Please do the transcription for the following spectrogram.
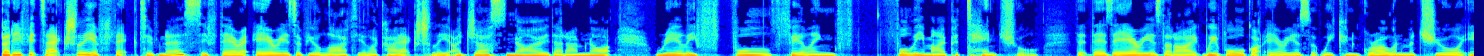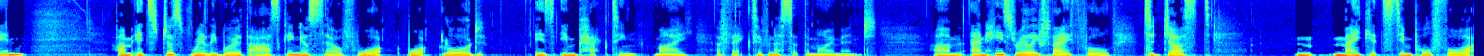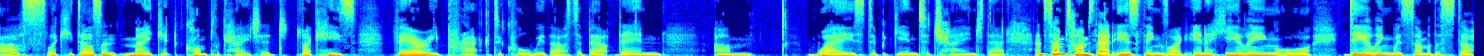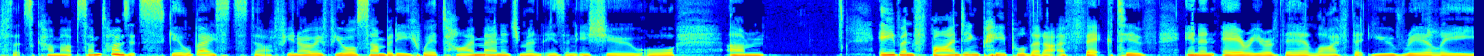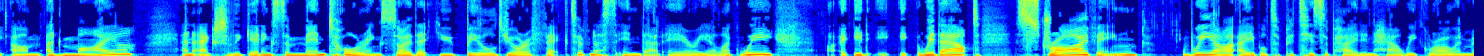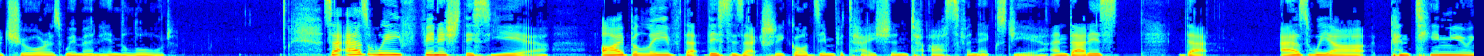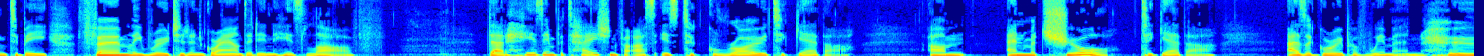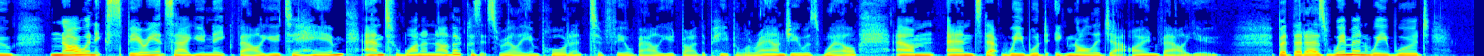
But if it's actually effectiveness, if there are areas of your life that you're like, I actually, I just know that I'm not really fulfilling fully my potential, that there's areas that I, we've all got areas that we can grow and mature in. Um, it's just really worth asking yourself, what, what, Lord, is impacting my effectiveness at the moment? Um, and He's really faithful to just make it simple for us. Like he doesn't make it complicated. Like he's very practical with us about then um, ways to begin to change that. And sometimes that is things like inner healing or dealing with some of the stuff that's come up. Sometimes it's skill based stuff. You know, if you're somebody where time management is an issue or um, even finding people that are effective in an area of their life that you really um, admire and actually getting some mentoring so that you build your effectiveness in that area. Like we, it, it, without striving, we are able to participate in how we grow and mature as women in the Lord. So, as we finish this year, I believe that this is actually God's invitation to us for next year, and that is that as we are continuing to be firmly rooted and grounded in His love, that His invitation for us is to grow together um, and mature together as a group of women who know and experience our unique value to Him and to one another, because it's really important to feel valued by the people around you as well, um, and that we would acknowledge our own value. But that as women, we would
